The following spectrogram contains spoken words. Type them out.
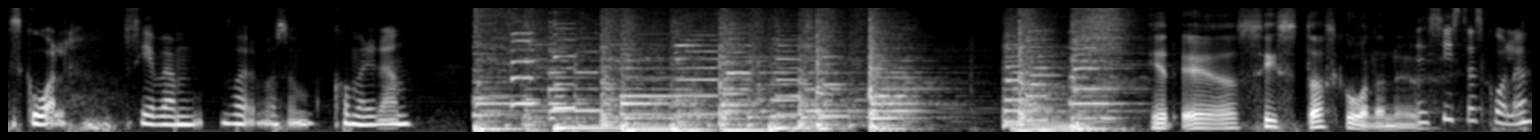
skål? Se vem, vad, vad som kommer i den. Är det sista skålen Det är nu? sista skålen.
